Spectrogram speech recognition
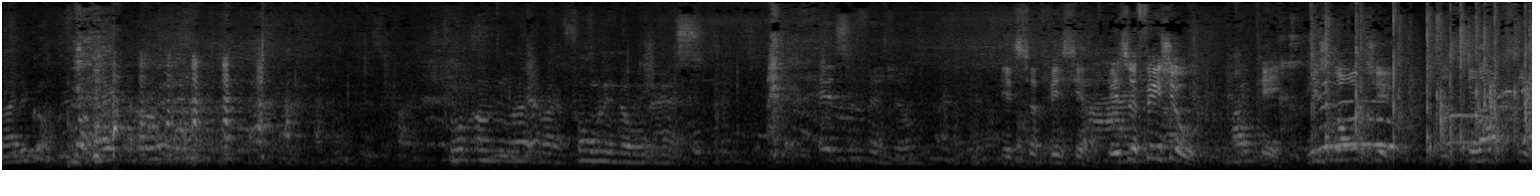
Nej, det går From, right, right, formerly known as. It's official. It's official. It's official. Okay. His Lordship. His Lordship.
